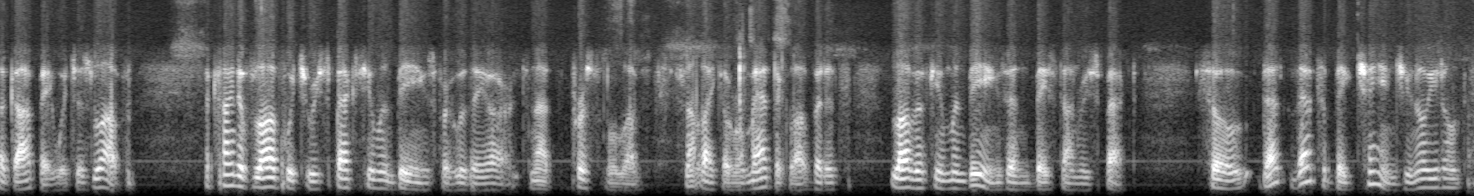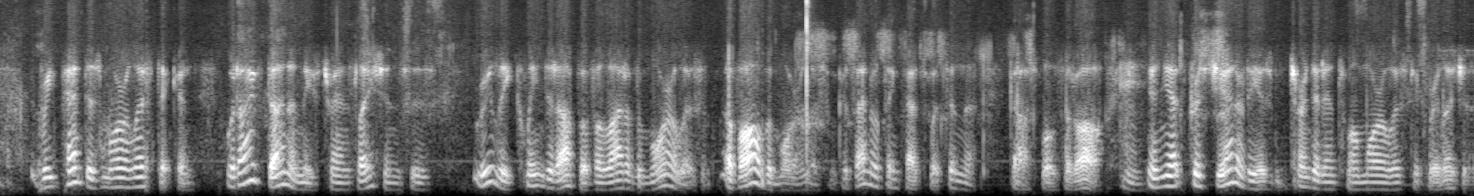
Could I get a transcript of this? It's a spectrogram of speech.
agape, which is love, a kind of love which respects human beings for who they are. It's not personal love. It's not like a romantic love, but it's love of human beings and based on respect. So that that's a big change. You know, you don't repent is moralistic, and what I've done in these translations is really cleaned it up of a lot of the moralism, of all the moralism, because I don't think that's what's in the Gospels at all. Mm. And yet Christianity has turned it into a moralistic religion.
